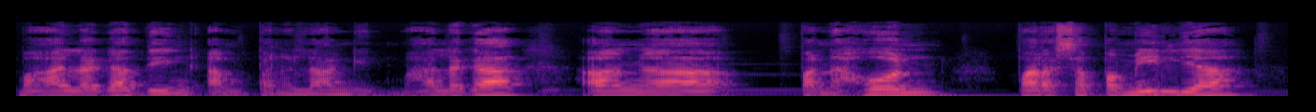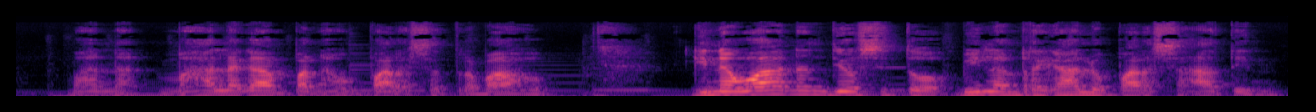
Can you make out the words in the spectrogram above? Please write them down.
mahalaga ding ang panalangin. Mahalaga ang uh, panahon para sa pamilya, mahalaga ang panahon para sa trabaho. Ginawa ng Diyos ito bilang regalo para sa atin.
